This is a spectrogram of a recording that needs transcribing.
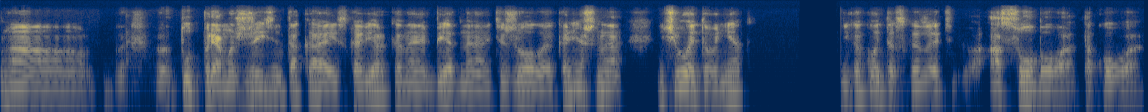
а, тут прямо жизнь такая исковерканная, бедная, тяжелая. Конечно, ничего этого нет. Никакой, так сказать, особого такого.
